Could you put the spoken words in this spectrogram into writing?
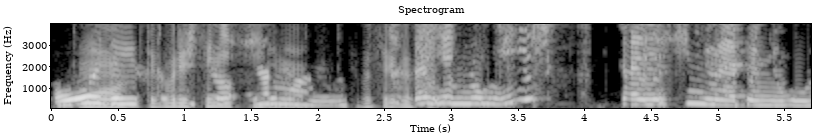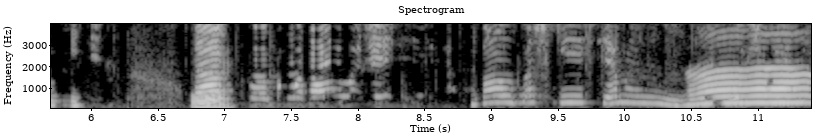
Ой, да О, их ты говоришь, ты не сильная. Посмотри, как... Да я не могу, видишь? Да я сильная, я прям не могу убить. О, Так, э. Бал в башке, все мы. А,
